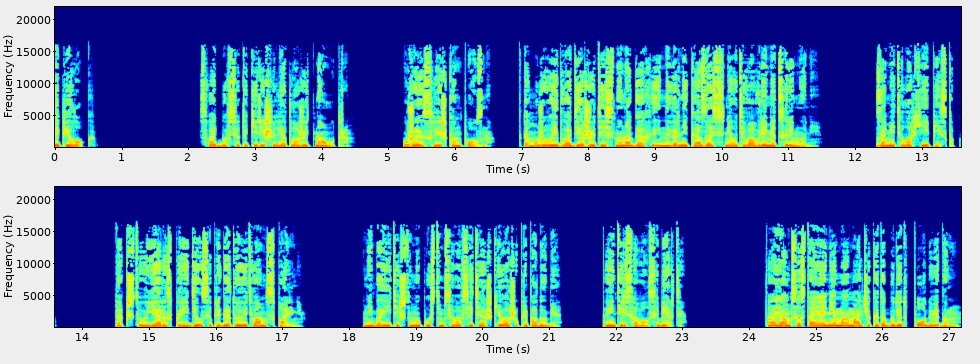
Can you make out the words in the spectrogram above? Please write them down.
Эпилог. Свадьбу все таки решили отложить на утро. Уже слишком поздно. К тому же вы едва держитесь на ногах и наверняка заснете во время церемонии, заметил архиепископ. Так что я распорядился приготовить вам спальню. Не боитесь, что мы пустимся во все тяжкие, ваше преподобие? поинтересовался Берти. В твоем состоянии, мой мальчик, это будет подвигом,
